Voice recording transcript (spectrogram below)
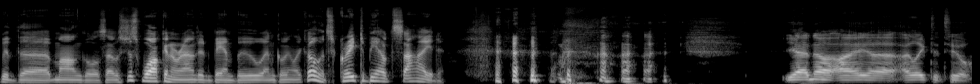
with the Mongols, I was just walking around in bamboo and going like, "Oh, it's great to be outside." yeah, no, I uh, I liked it too.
